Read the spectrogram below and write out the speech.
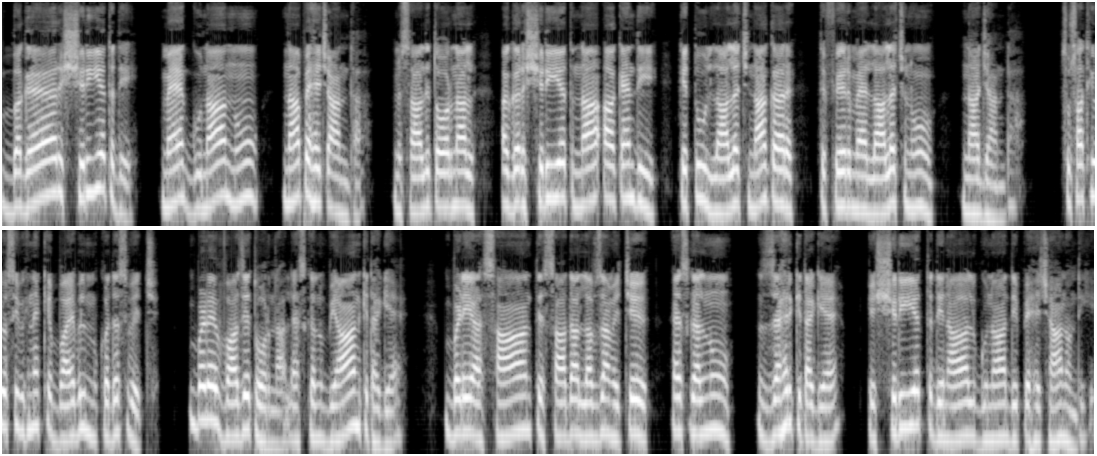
ਬਗੈਰ ਸ਼ਰੀਅਤ ਦੇ ਮੈਂ ਗੁਨਾਹ ਨੂੰ ਨਾ ਪਹਿਚਾਨਦਾ। ਮਿਸਾਲ ਦੇ ਤੌਰ 'ਤੇ ਅਗਰ ਸ਼ਰੀਅਤ ਨਾ ਆ ਕਹਿੰਦੀ ਕਿ ਤੂੰ ਲਾਲਚ ਨਾ ਕਰ, ਤੇ ਫਿਰ ਮੈਂ ਲਾਲਚ ਨੂੰ ਨਾ ਜਾਣਦਾ। ਸੋ ਸਾਥੀਓ, ਅਸੀਂ ਵਿਖਨੇ ਕਿ ਬਾਈਬਲ ਮੁਕੱਦਸ ਵਿੱਚ ਬੜੇ ਵਾਜ਼ੇ ਤੌਰ 'ਨਾਲ ਇਸ ਗੱਲ ਨੂੰ ਬਿਆਨ ਕੀਤਾ ਗਿਆ ਹੈ। ਬੜੇ ਆਸਾਨ ਤੇ ਸਾਦਾ ਲਫ਼ਜ਼ਾਂ ਵਿੱਚ ਇਸ ਗੱਲ ਨੂੰ ਜ਼ਾਹਿਰ ਕੀਤਾ ਗਿਆ ਹੈ ਕਿ ਸ਼ਰੀਅਤ ਦੇ ਨਾਲ ਗੁਨਾਹ ਦੀ ਪਹਿਚਾਨ ਹੁੰਦੀ ਹੈ।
